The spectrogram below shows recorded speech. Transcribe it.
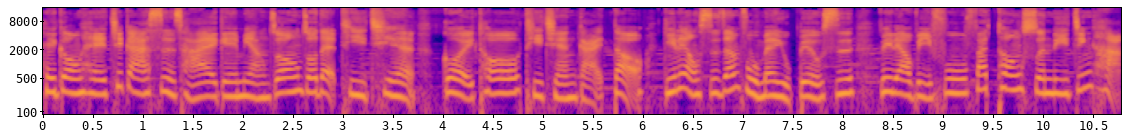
系讲系七家四彩嘅民众做得提前改道、提前改道。基隆市政府没有表示，为了维护发通顺利进行，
